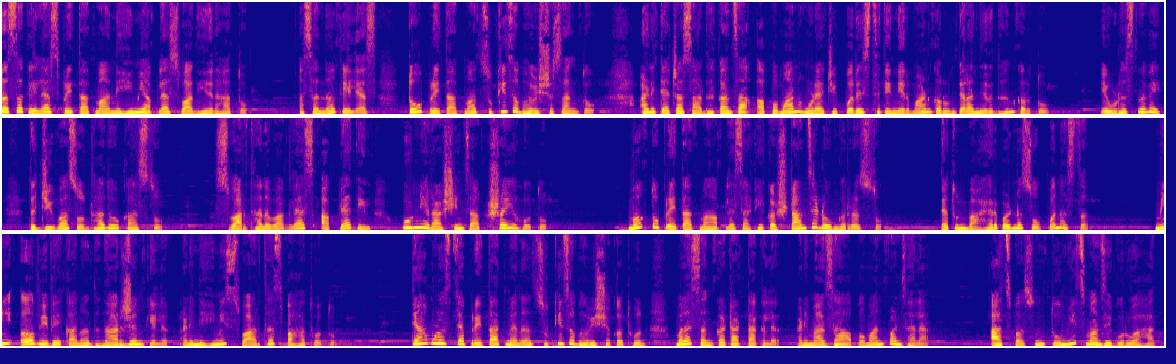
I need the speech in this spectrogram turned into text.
तसं केल्यास प्रेतात्मा नेहमी आपल्या स्वाधीन राहतो. असं न केल्यास तो प्रेतात्मा चुकीचं भविष्य सांगतो आणि त्याच्या साधकांचा अपमान होण्याची परिस्थिती निर्माण करून त्याला निर्धन करतो. एवढंच नव्हे तर जीवासुद्धा धोका असतो. स्वार्थानं वागल्यास आपल्यातील पुण्य राशींचा क्षय होतो. मग तो प्रेतात्मा आपल्यासाठी कष्टांचे डोंगर रचतो. त्यातून बाहेर पडणं सोपं नसतं. मी अविवेकानं धनार्जन केलं आणि नेहमी स्वार्थच पाहत होतो. त्यामुळेच त्या प्रेतात्म्यानं चुकीचं भविष्य कथून मला संकटात टाकलं आणि माझा अपमान पण झाला. आजपासून तुम्हीच माझे गुरु आहात.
